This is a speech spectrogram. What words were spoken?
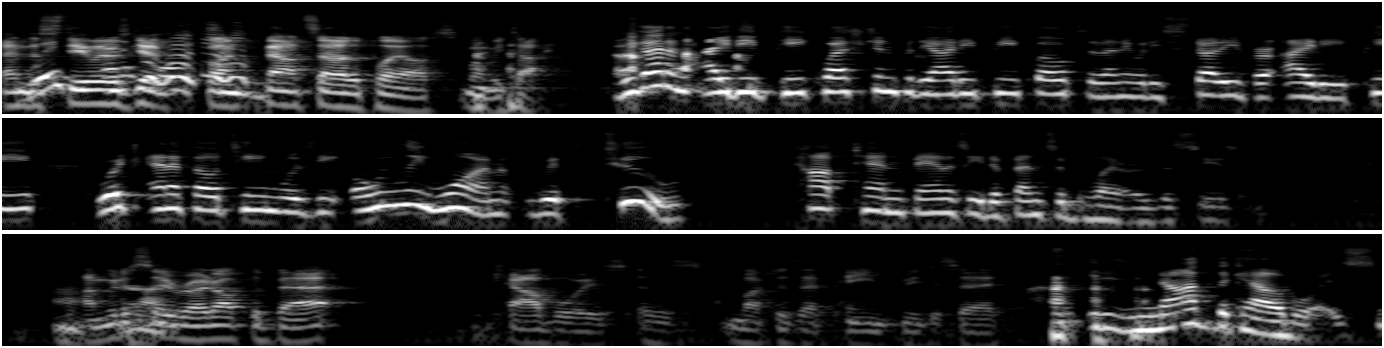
And the With- Steelers get bun- bounced out of the playoffs when we tie. We got an IDP question for the IDP folks. If anybody studied for IDP, which NFL team was the only one with two top 10 fantasy defensive players this season? Oh, I'm gonna oh, say right off the bat, Cowboys. As much as that pains me to say, It is not the Cowboys.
